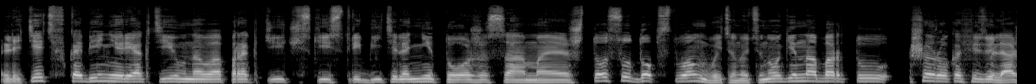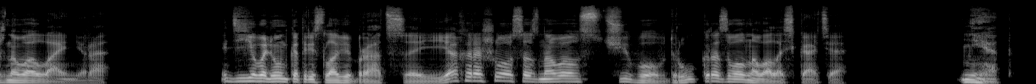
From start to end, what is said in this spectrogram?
Лететь в кабине реактивного практически истребителя не то же самое, что с удобством вытянуть ноги на борту широкофюзеляжного лайнера. Дьяволенка трясла вибрация, и я хорошо осознавал, с чего вдруг разволновалась Катя. «Нет,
